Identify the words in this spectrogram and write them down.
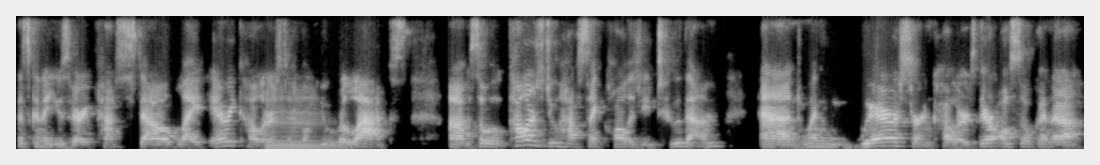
that's going to use very pastel, light, airy colors to help you Mm. relax. Um, so colors do have psychology to them. And when we wear certain colors, they're also going to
